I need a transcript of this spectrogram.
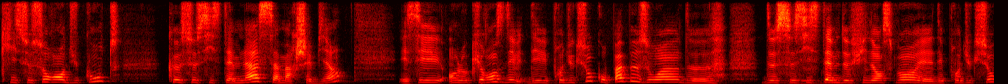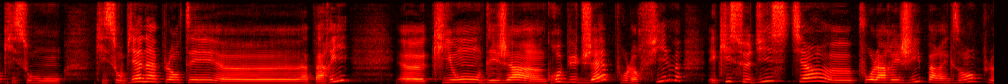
qui se sont rendues compte que ce système-là, ça marchait bien. Et c'est en l'occurrence des, productions qui n'ont pas besoin de, ce système de financement et des productions qui sont, qui sont bien implantées euh, à Paris, qui ont déjà un gros budget pour leurs films et qui se disent, tiens, pour la régie par exemple,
